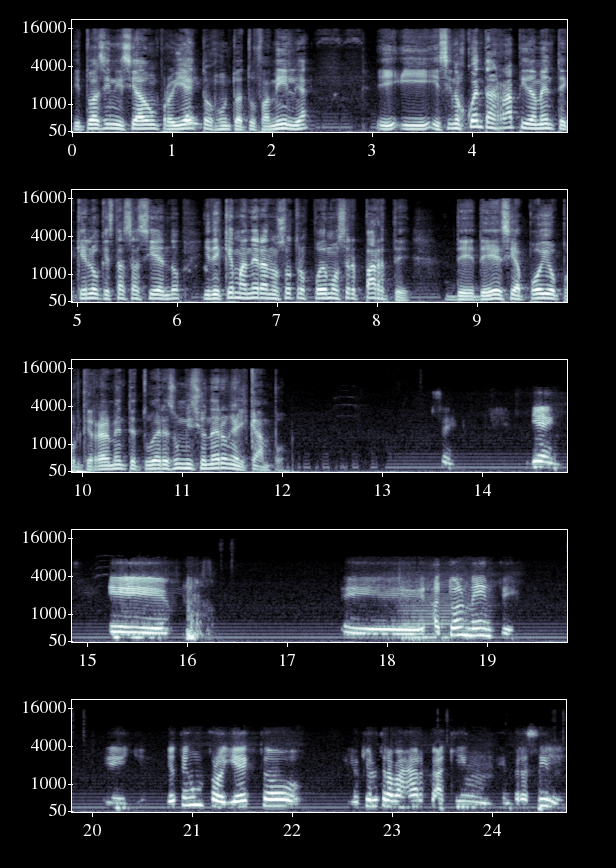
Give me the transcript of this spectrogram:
Y tú has iniciado un proyecto junto a tu familia. Y, y, si nos cuentas rápidamente qué es lo que estás haciendo y de qué manera nosotros podemos ser parte de, de ese apoyo, porque realmente tú eres un misionero en el campo. Sí. Bien. Eh, eh, actualmente, yo tengo un proyecto yo quiero trabajar aquí en, Brasil.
